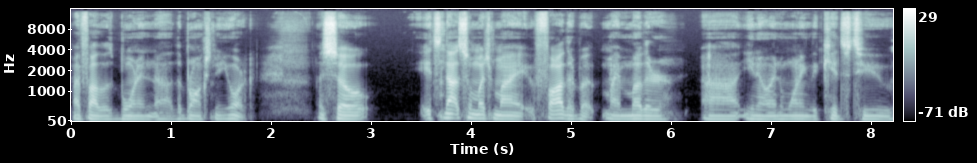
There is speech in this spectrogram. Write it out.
My father was born in uh, the Bronx, New York, so it's not so much my father but my mother, uh, you know, and wanting the kids to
